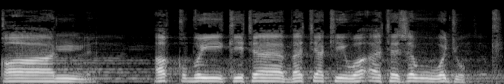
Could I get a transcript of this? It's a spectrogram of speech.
قال أقضي كتابتك وأتزوجك.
